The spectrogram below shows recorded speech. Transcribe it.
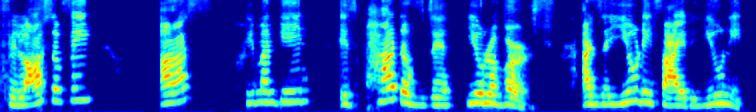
philosophy, us human being is part of the universe as a unified unit.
